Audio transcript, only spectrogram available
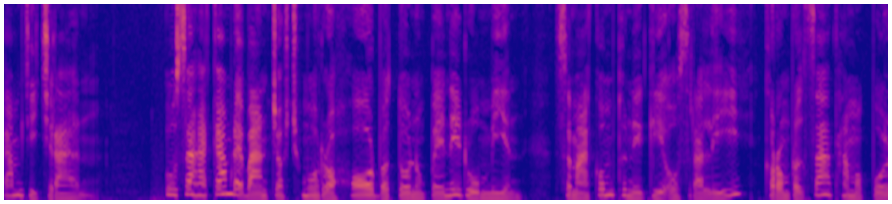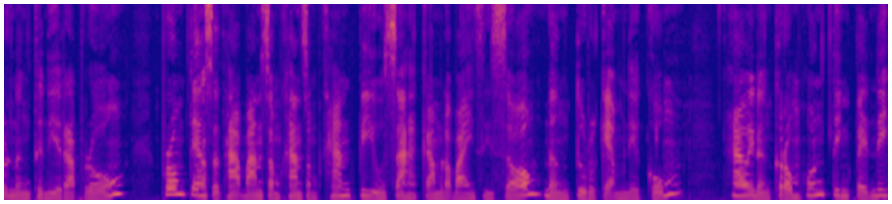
កម្មជាច្រើនឧស្សាហកម្មដែលបានចុះឈ្មោះរហូតមកទល់នឹងពេលនេះរួមមាន សមាគមធនាគារអូស្ត្រាលីក្រុមប្រឹក្សាធម្មពលនិងធានារ៉ាប់រងព្រមទាំងស្ថាប័នសំខាន់សំខាន់ពីឧស្សាហកម្មលបែងស៊ីសង និងទូរគមនាគមន៍ហើយនឹងក្រុមហ៊ុនទិញពេលនេះ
